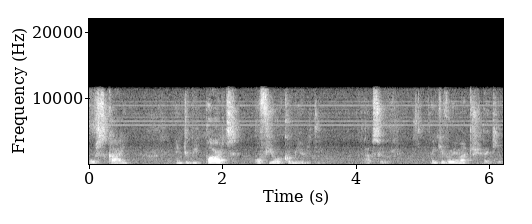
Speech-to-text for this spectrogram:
or Skype, and to be part of your community. Absolutely. Thank you very much. Thank you.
